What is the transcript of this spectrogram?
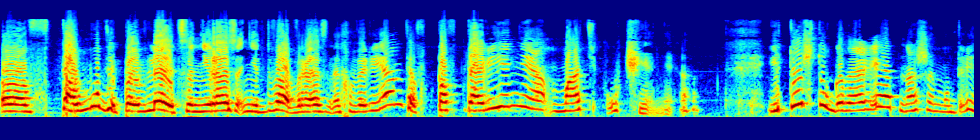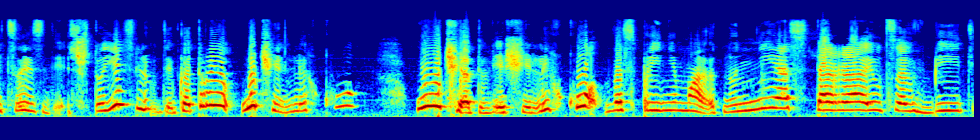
э, в Талмуде появляется не раз, не два в разных вариантах, повторение мать учения. И то, что говорят наши мудрецы здесь, что есть люди, которые очень легко учат вещи, легко воспринимают, но не стараются вбить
